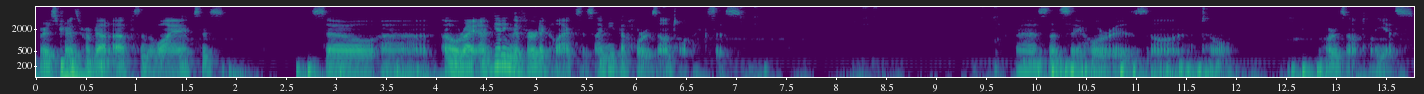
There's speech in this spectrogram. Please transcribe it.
whereas transform dot up is on the y-axis. So, uh, oh right, I'm getting the vertical axis. I need the horizontal axis. Uh, so let's say horizontal. Horizontal, yes.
